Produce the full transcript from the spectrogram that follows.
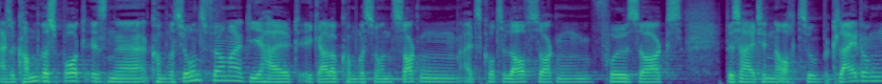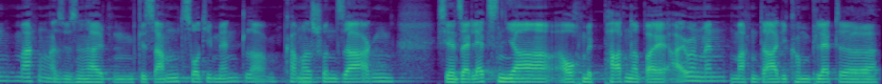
Also Kompresssport ist eine Kompressionsfirma, die halt, egal ob Kompressionssocken, als kurze Laufsocken, Full Socks, bis halt hin auch zu Bekleidung machen. Also wir sind halt ein Gesamtsortimentler, kann man schon sagen. Sind jetzt seit letztem Jahr auch mit Partner bei Ironman, machen da die komplette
